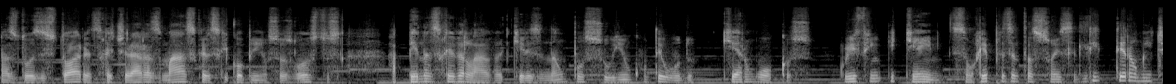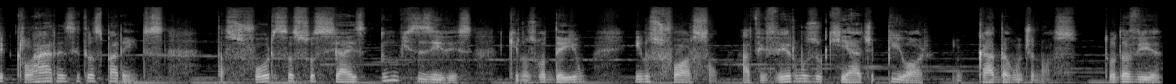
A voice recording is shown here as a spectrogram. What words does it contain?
Nas duas histórias, retirar as máscaras que cobriam seus rostos apenas revelava que eles não possuíam conteúdo, que eram ocos. Griffin e Kane são representações literalmente claras e transparentes das forças sociais invisíveis que nos rodeiam e nos forçam a vivermos o que há de pior em cada um de nós. Todavia,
